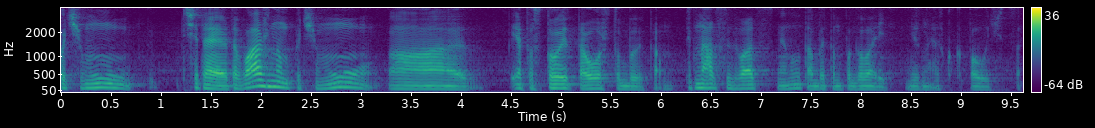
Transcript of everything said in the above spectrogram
почему считаю это важным, почему э, это стоит того, чтобы там 15-20 минут об этом поговорить. Не знаю, сколько получится.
